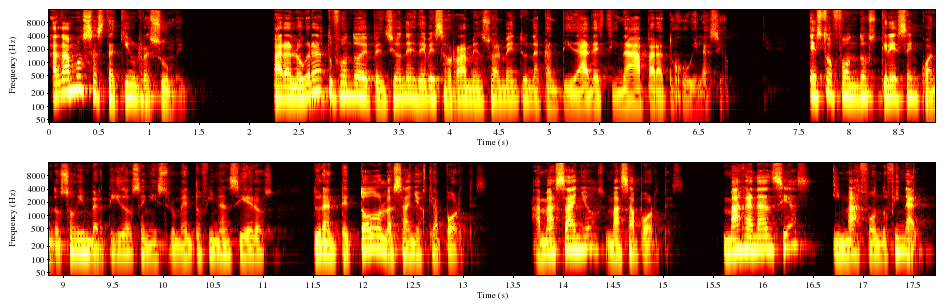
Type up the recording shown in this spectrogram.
Hagamos hasta aquí un resumen. Para lograr tu fondo de pensiones debes ahorrar mensualmente una cantidad destinada para tu jubilación. Estos fondos crecen cuando son invertidos en instrumentos financieros durante todos los años que aportes. A más años, más aportes. Más ganancias y más fondo final.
